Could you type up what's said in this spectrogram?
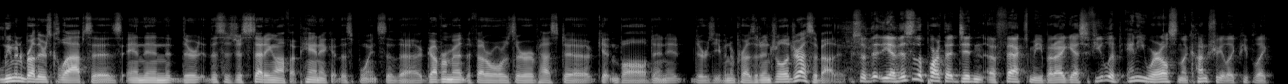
Lehman Brothers collapses, and then there, this is just setting off a panic at this point. So the government, the Federal Reserve, has to get involved, and it, there's even a presidential address about it. So th yeah, this is the part that didn't affect me. But I guess if you lived anywhere else in the country, like people like,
